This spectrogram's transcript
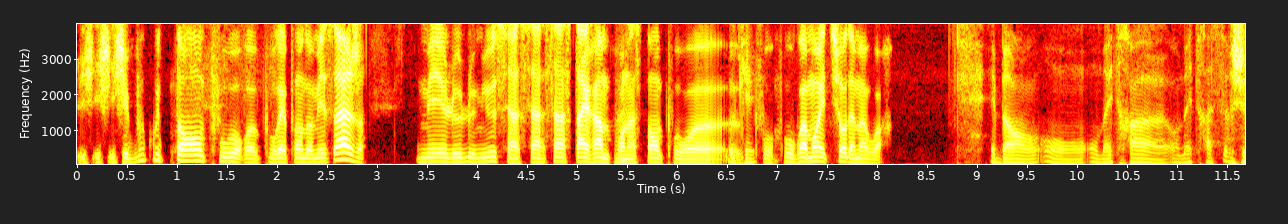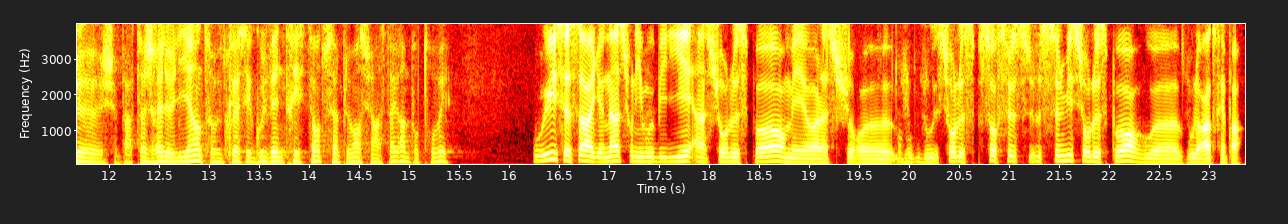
j'ai beaucoup de temps pour, pour répondre aux messages. Mais le, le mieux, c'est Instagram pour l'instant pour, pour, pour vraiment être sûr de m'avoir eh ben, on, mettra, on mettra Je, je, partagerai le lien. En tout cas, c'est Goulven Tristan, tout simplement, sur Instagram pour trouver. Oui, c'est ça. Il y en a un sur l'immobilier, un sur le sport, mais voilà, sur, euh, sur, le, sur celui sur le sport, vous ne euh, le raterez pas.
